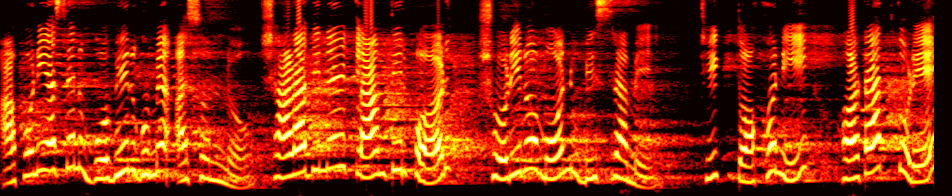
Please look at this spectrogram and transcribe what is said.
আপনি আছেন গভীর ঘুমে আসন্ন। সারাদিনের ক্লান্তির পর শরীর ও মন বিশ্রামে। ঠিক তখনই হঠাৎ করে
